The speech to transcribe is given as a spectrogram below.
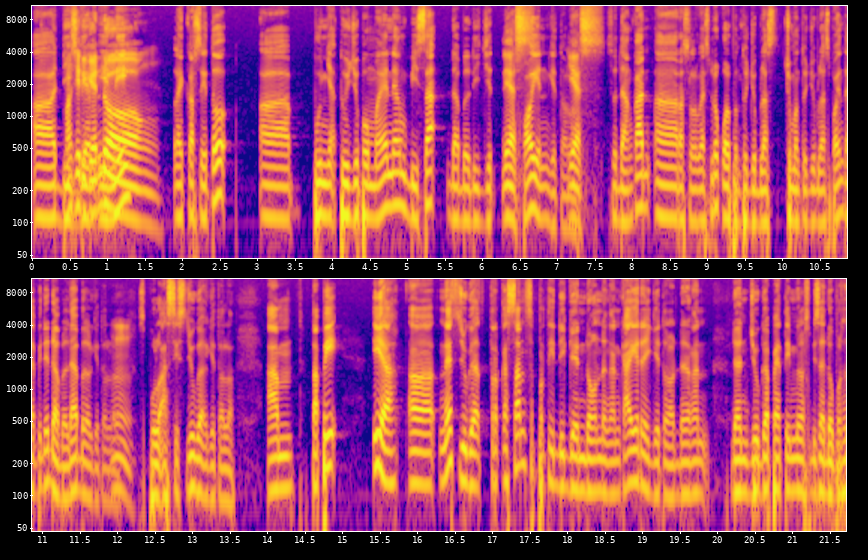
uh, di Masih game ini digendong. Lakers itu uh, punya tujuh pemain yang bisa double digit Yes. poin gitu loh. Yes. Sedangkan uh, Russell Westbrook walaupun 17 cuma 17 poin tapi dia double double gitu loh. Hmm. 10 assist juga gitu loh. Um, tapi iya uh, Nets juga terkesan seperti digendong dengan Kyrie gitu loh dengan dan juga Patty Mills bisa 21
